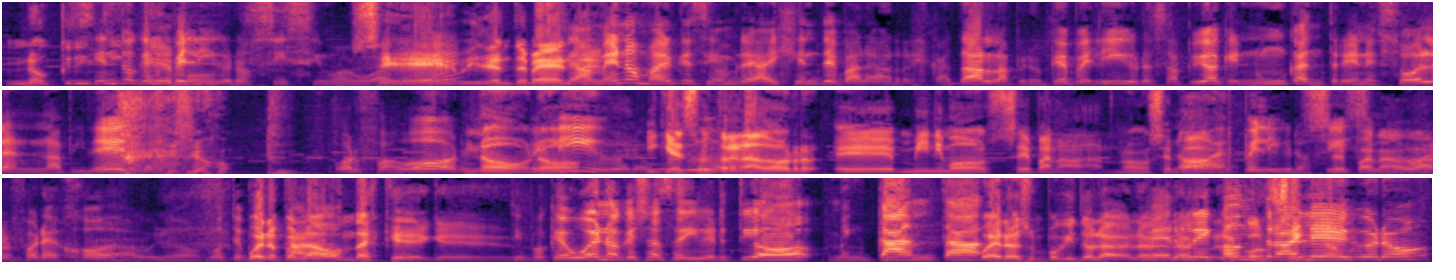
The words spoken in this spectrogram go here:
No critiquemos. Siento que es peligrosísimo igual. Sí, ¿eh? evidentemente. O sea, menos mal que siempre hay gente para rescatarla, pero qué peligro. Esa piba que nunca entrene sola en una pileta. no, Por favor, es no, un no. peligro. Y que su boludo. entrenador eh, mínimo sepa nadar, ¿no? Sepa, No, es peligrosísimo sepa nadar. igual, fuera de joda, boludo. Vos te Bueno, pero la onda es que. que- Tipo, qué bueno que ella se divirtió, me encanta. Bueno, es un poquito la. la me la- la recontra consigna. alegro,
